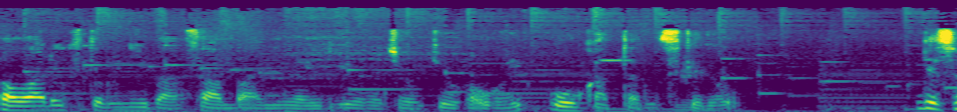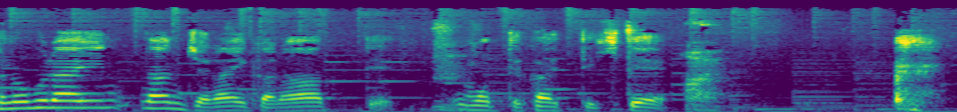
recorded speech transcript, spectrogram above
まあ、悪くても2番3番にはいるような状況が多い多かったんですけど。でそのぐらいなんじゃないかなって思って帰ってきて。はい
